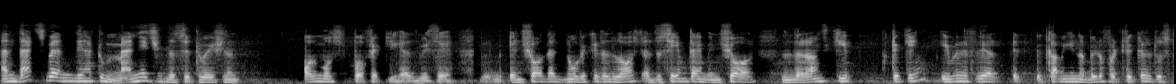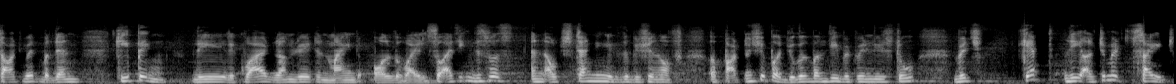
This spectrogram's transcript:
and that's when they had to manage the situation almost perfectly, as we say. Ensure that no wicket is lost. At the same time, ensure that the runs keep ticking, even if they are coming in a bit of a trickle to start with, but then keeping the required run rate in mind all the while. So I think this was an outstanding exhibition of a partnership, a jugalbandi between these two, which kept the ultimate sight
